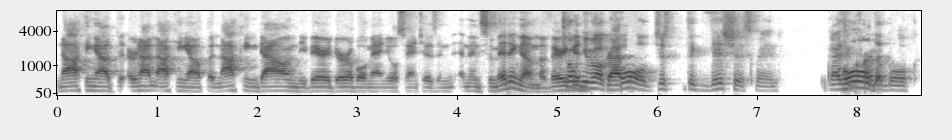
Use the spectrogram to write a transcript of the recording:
knocking out the, or not knocking out but knocking down the very durable Manuel Sanchez and, and then submitting him a very Talking good about cold, just the vicious man. The guy's cold. incredible.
